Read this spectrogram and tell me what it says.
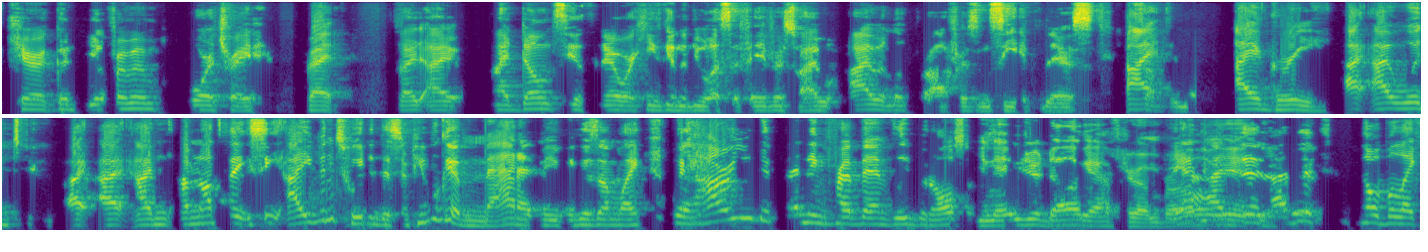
secure a good deal from him or trade him. Right. So I, I, I don't see a scenario where he's going to do us a favor. So I, I would look for offers and see if there's I something. I agree. I, I would too. I, I I'm I'm not saying see, I even tweeted this and people get mad at me because I'm like, wait, how are you defending Fred VanVleet but also You named your dog after him, bro. Yeah, I did. I did. No, but like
